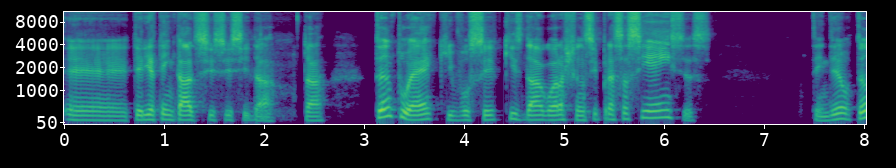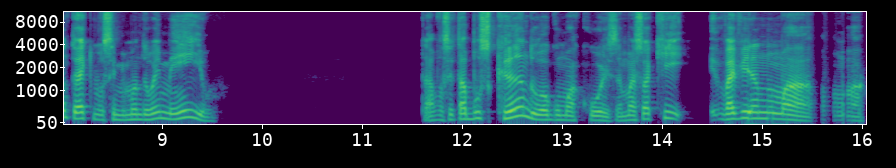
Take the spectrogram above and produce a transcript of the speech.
é, teria tentado se suicidar, tá? Tanto é que você quis dar agora a chance para essas ciências. Entendeu? Tanto é que você me mandou um e-mail. Tá? Você está buscando alguma coisa, mas só que vai virando uma, uma,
